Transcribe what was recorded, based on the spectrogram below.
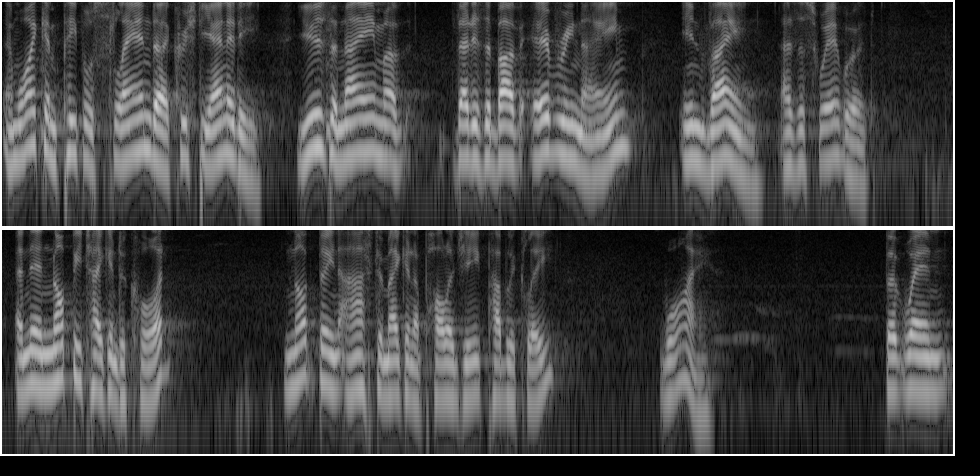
And why can people slander Christianity, use the name of, that is above every name in vain as a swear word? And then not be taken to court, not being asked to make an apology publicly. Why? But when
